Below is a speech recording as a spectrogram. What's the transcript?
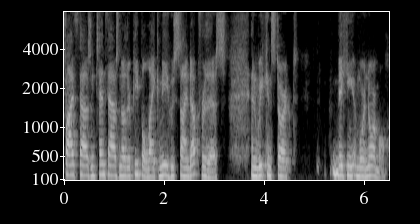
5,000 10,000 other people like me who signed up for this and we can start making it more normal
